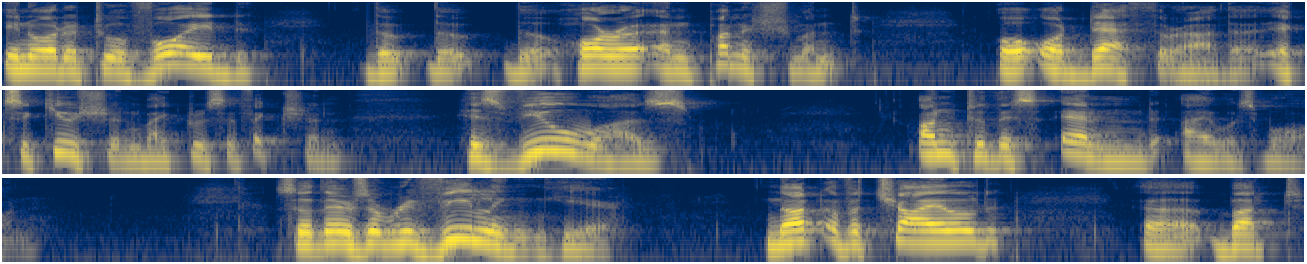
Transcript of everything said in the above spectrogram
in order to avoid the, the, the horror and punishment, or, or death rather, execution by crucifixion, his view was, Unto this end I was born. So there's a revealing here, not of a child, uh, but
